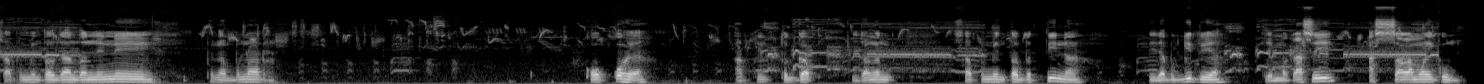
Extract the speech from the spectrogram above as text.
Sapi mental jantan ini benar-benar kokoh ya. Arti tegap. Jangan sapi mental betina. Tidak begitu ya. Terima kasih. Assalamualaikum.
